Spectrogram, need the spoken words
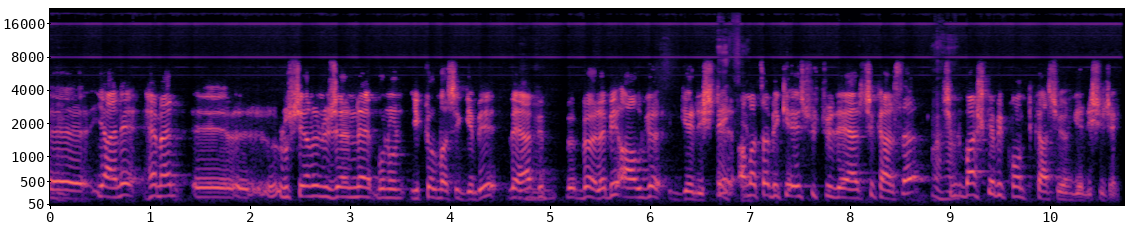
E, yani hemen e, Rusya'nın üzerine bunun yıkılması gibi veya bir, böyle bir algı gelişti. Peki. Ama tabii ki S-300 eğer çıkarsa şimdi başka bir komplikasyon gelişecek.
